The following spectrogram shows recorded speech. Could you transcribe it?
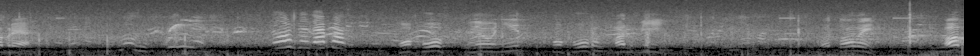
Добре. Нужно, да, пас? Попов Леонід, Попов Матвій. Готовий? Оп!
